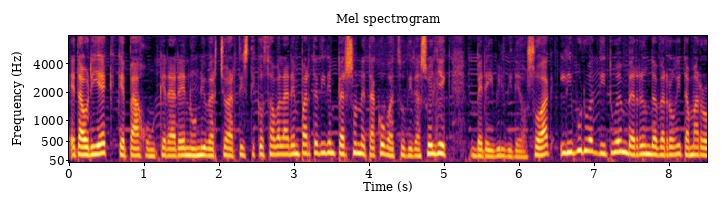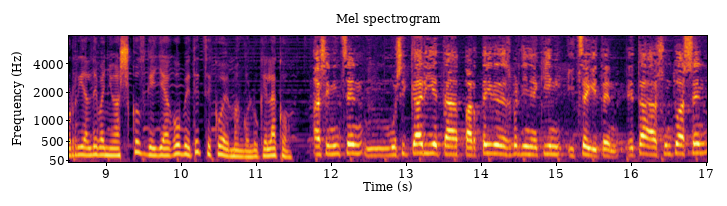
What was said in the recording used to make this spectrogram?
Eta horiek, kepa junkeraren unibertso artistiko zabalaren parte diren personetako batzu dira soilik, bere ibilbide osoak, liburuak dituen berreunda berrogita mar horri alde baino askoz gehiago betetzeko emango lukelako hasi nintzen musikari eta parteide desberdinekin hitz egiten. Eta asuntua zen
